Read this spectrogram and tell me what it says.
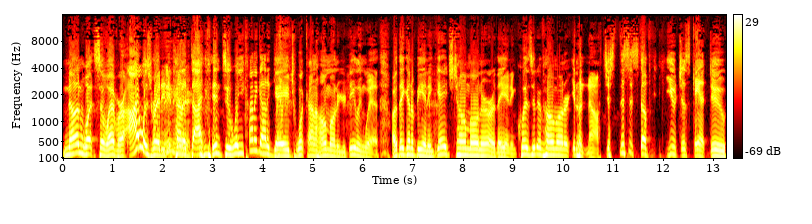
none whatsoever. I was ready to kind of dive into. Well, you kind of got to gauge what kind of homeowner you're dealing with. Are they going to be an engaged homeowner? Are they an inquisitive homeowner? You know, no, just this is stuff you just can't do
